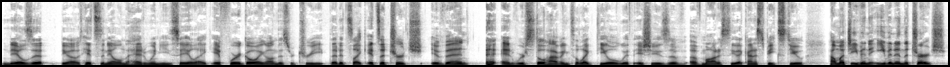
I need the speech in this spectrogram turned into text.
nails it, you know, hits the nail on the head when you say like if we're going on this retreat that it's like it's a church event and we're still having to like deal with issues of, of modesty that kind of speaks to how much even even in the church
